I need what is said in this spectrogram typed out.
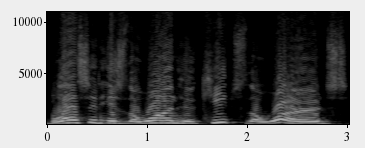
Blessed is the one who keeps the words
